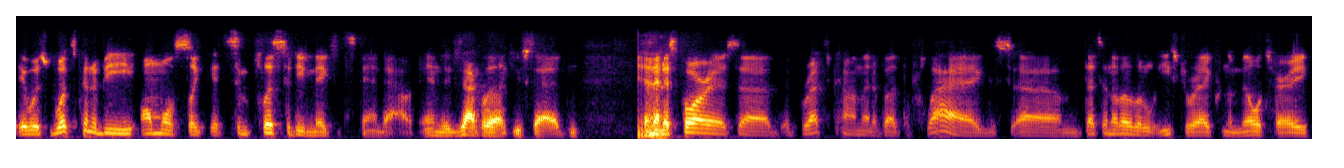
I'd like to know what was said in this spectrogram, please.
It was what's going to be almost like its simplicity makes it stand out, and exactly like you said. Yeah. And then as far as uh, Brett's comment about the flags, um, that's another little Easter egg from the military.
